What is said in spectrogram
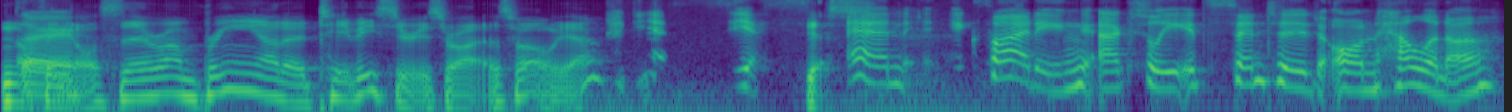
nothing so- else. They're um bringing out a TV series, right? As well. Yeah. Yes, yes, Yes. And exciting, actually, it's centered on Helena.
